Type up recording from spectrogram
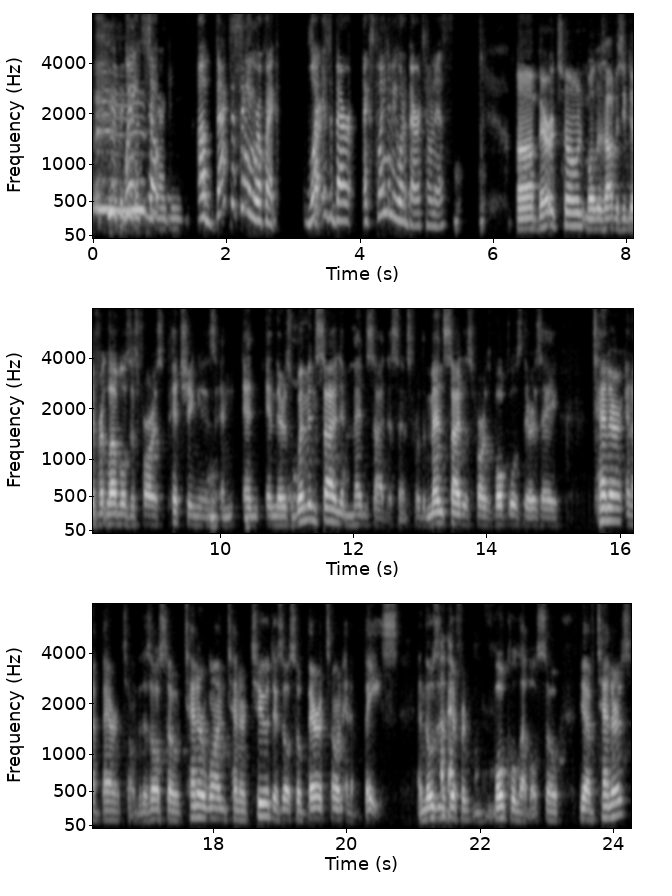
Wait, so uh, back to singing real quick. What Sorry. is a bar? Explain to me what a baritone is. Uh, baritone. Well, there's obviously different levels as far as pitching is, and and and there's women's side and men's side in a sense. For the men's side, as far as vocals, there's a tenor and a baritone, but there's also tenor one, tenor two. There's also baritone and a bass, and those are the Okay. different vocal levels. So you have tenors,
